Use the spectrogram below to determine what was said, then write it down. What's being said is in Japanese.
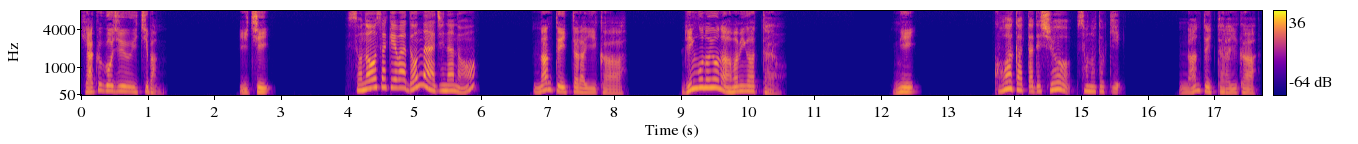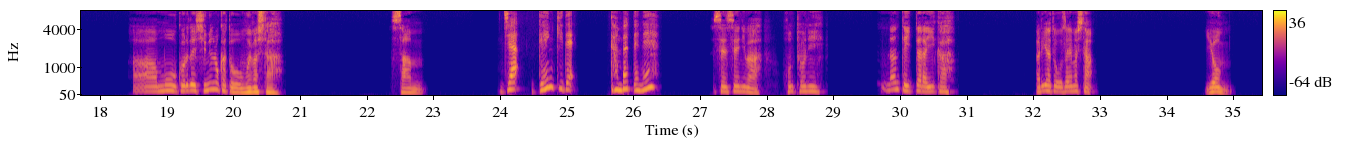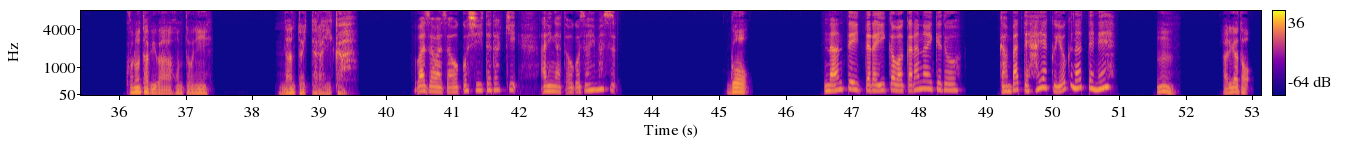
151番。1、そのお酒はどんな味なの？なんて言ったらいいか、リンゴのような甘みがあったよ。2、怖かったでしょう、その時。なんて言ったらいいか、ああ、もうこれで死ぬのかと思いました。3、じゃ、元気で。頑張ってね。先生には本当に、なんて言ったらいいか。ありがとうございました。4、この度は本当に、なんと言ったらいいか。わざわざお越しいただき、ありがとうございます。5、なんて言ったらいいかわからないけど、頑張って早く良くなってね。うん、ありがとう。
